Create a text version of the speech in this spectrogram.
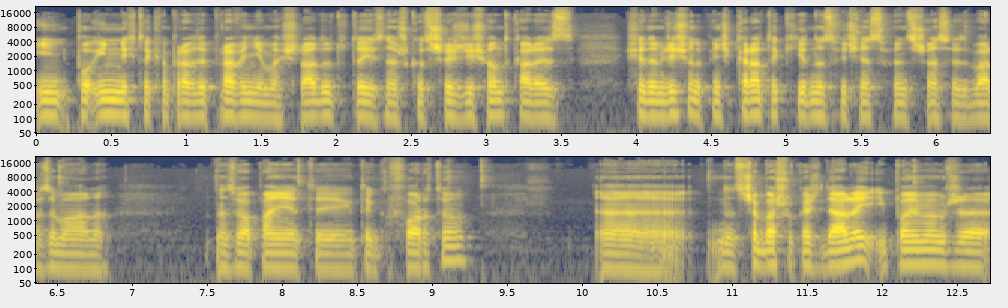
in, po innych tak naprawdę prawie nie ma śladu. Tutaj jest na przykład 60, ale jest 75 kratek jedno zwycięstwo, więc szansa jest bardzo mała na, na złapanie te, tego fortu. E, no, trzeba szukać dalej i powiem Wam, że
